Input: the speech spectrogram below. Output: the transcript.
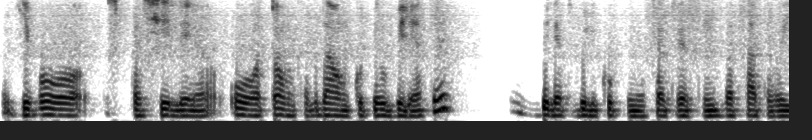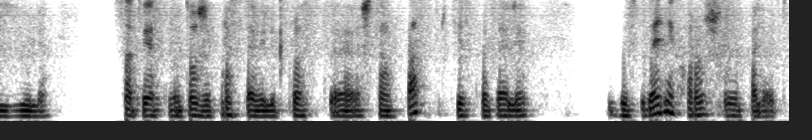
его спросили о том, когда он купил билеты. Билеты были куплены, соответственно, 20 июля. Соответственно, тоже проставили просто штамп в паспорте и сказали «до свидания, хорошего полета»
